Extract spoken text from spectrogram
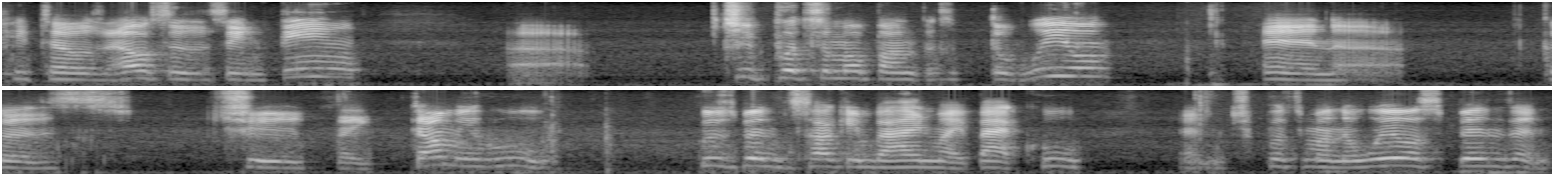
he tells Elsa the same thing. Uh, she puts him up on the, the wheel and uh because she like tell me who who's been talking behind my back? Who? And she puts him on the wheel spins and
